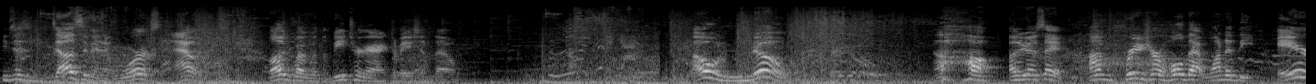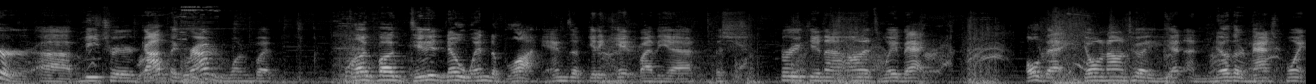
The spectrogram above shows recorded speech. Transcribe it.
He just does it and it works out. Slugbug with the V trigger activation though. Oh no! Oh, I was gonna say, I'm pretty sure Hold That wanted the air uh, V trigger, got the grounded one, but Slugbug didn't know when to block. Ends up getting hit by the uh, the uh, on its way back. Hold that, going on to a, yet another match point.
